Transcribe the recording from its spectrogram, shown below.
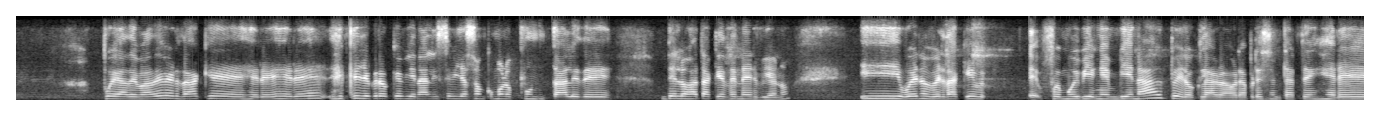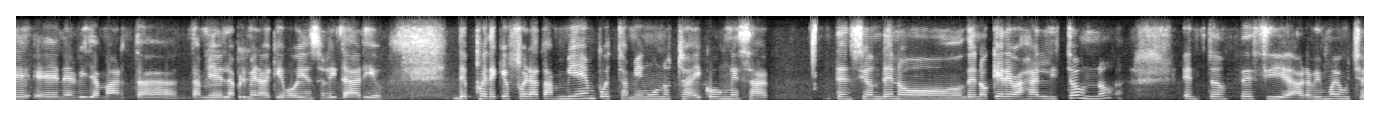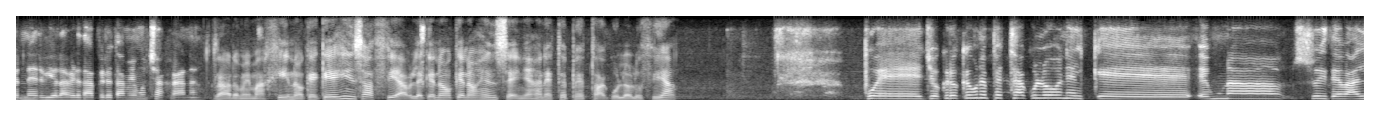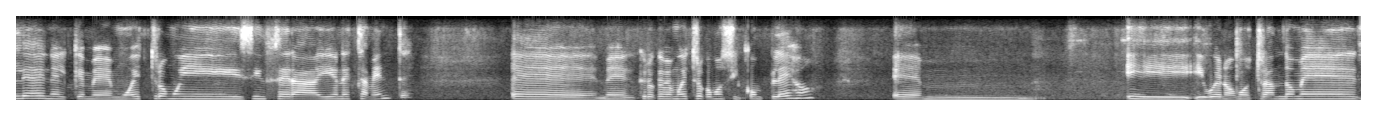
Pues además de verdad que Jerez, Jerez, es que yo creo que Bienal y Sevilla son como los puntales de, los ataques de nervio, ¿no? Y bueno, es verdad que eh, fue muy bien en Bienal, pero claro, ahora presentarte en Jerez, en el Villa Marta, también es la primera vez que voy en solitario. Después de que fuera tan bien, pues también uno está ahí con esa tensión de no, de no querer bajar el listón, ¿no? Entonces sí, ahora mismo hay mucho nervio, la verdad, pero también muchas ganas. Claro, me imagino. ¿Qué, es insaciable? ¿Qué, no, ¿Qué nos enseñas en este espectáculo, Lucía? Pues yo creo que es un espectáculo en el que es una suite de baile en el que me muestro muy sincera y honestamente. Eh, creo que me muestro como sin complejo. Em, y, bueno, mostrándome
